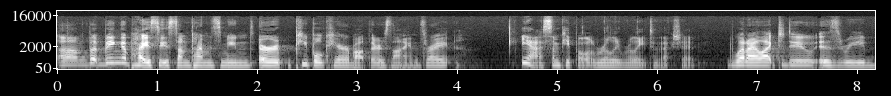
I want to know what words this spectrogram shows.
um, but being a Pisces sometimes means, or people care about their signs, right? Yeah, some people really relate to that shit. What I like to do is read,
